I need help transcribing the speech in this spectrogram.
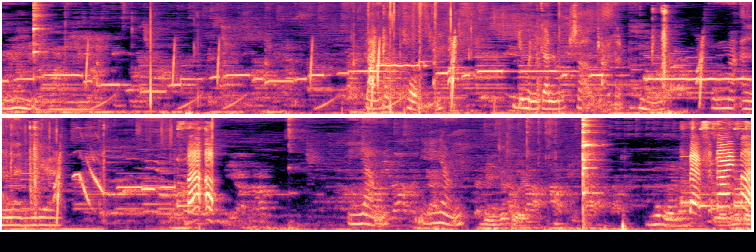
อืมร้านตัดผมดีเหมือนกันลูกสาวร้านตัดผมมาอลันเดี ยมาเอออีหยังอีหยังบีนก็สวยแบบสไตล์ใหม่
